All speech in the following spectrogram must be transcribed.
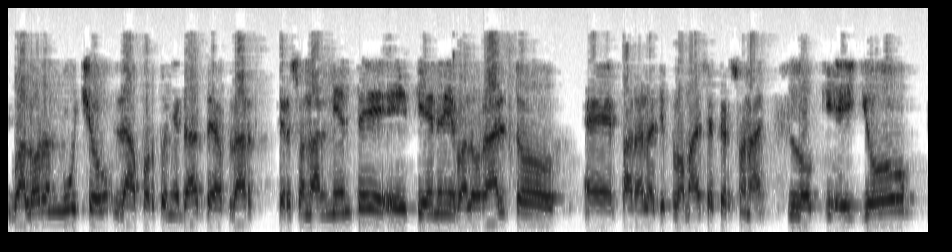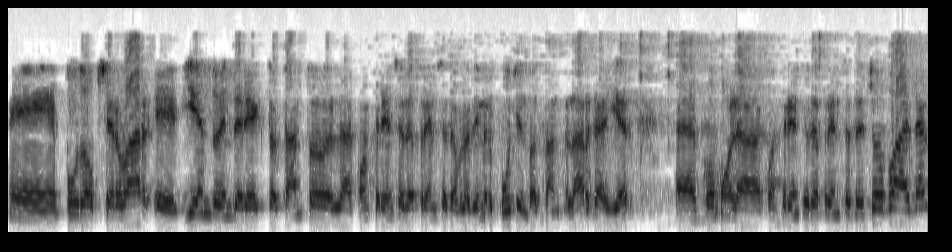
valoran mucho la oportunidad de hablar personalmente y tiene valor alto eh, para la diplomacia personal. Lo que yo eh, pude observar eh, viendo en directo tanto la conferencia de prensa de Vladimir Putin, bastante larga ayer, eh, como la conferencia de prensa de Joe Biden,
